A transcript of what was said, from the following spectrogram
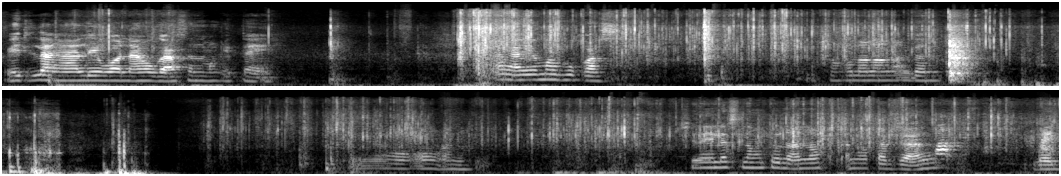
Wait lang ah. ha, liwa na hugasan mo kita eh. Ay, ayaw mabukas. Buksan ko na lang ng ganito. Ayaw ko kung ano. Sinailas lang to na ano, ano tagal. Veg.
